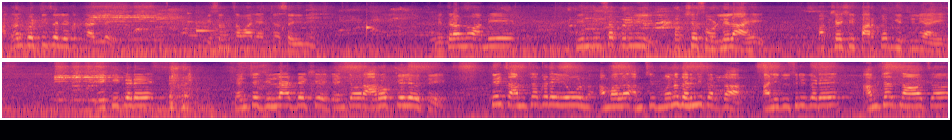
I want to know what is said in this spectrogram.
हगलपट्टीचं लेटर काढलं आहे किसन चव्हाण यांच्या सहीने. मित्रांनो आम्ही तीन दिवसापूर्वी पक्ष सोडलेला आहे. पक्षाशी फारकत घेतलेली आहे. एकीकडे त्यांचे जिल्हाध्यक्ष ज्यांच्यावर आरोप केले होते तेच आमच्याकडे येऊन आम्हाला आमची मनधरणी करता आणि दुसरीकडे आमच्याच नावाचं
